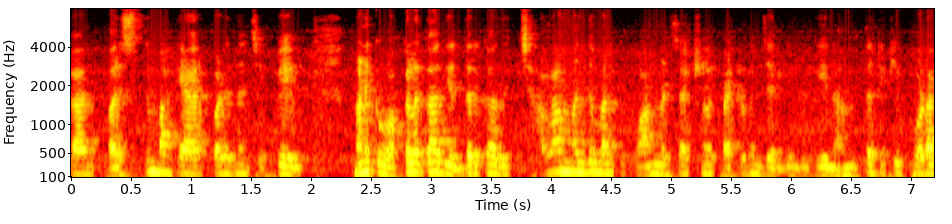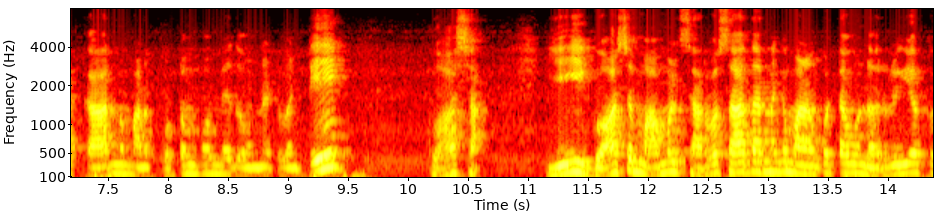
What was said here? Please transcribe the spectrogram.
కాని పరిస్థితి మాకు ఏర్పడిందని చెప్పి మనకి ఒకరు కాదు, ఇద్దరు కాదు చాలామంది మనకి కామెంట్ సెక్షన్‌లో పెట్టడం జరిగింది. దీని అంతటికి కూడా కారణం మన కుటుంబం మీద ఉన్నటువంటి ఘోష. ఈ ఘోష మామూలు సర్వసాధారణంగా మనం అనుకుంటాము నరుల యొక్క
